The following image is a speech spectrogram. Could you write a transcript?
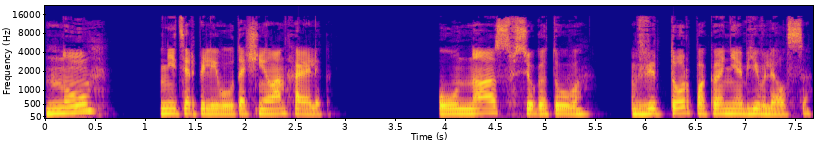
«Ну?» — нетерпеливо уточнил Анхайлик. «У нас все готово. Виттор пока не объявлялся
